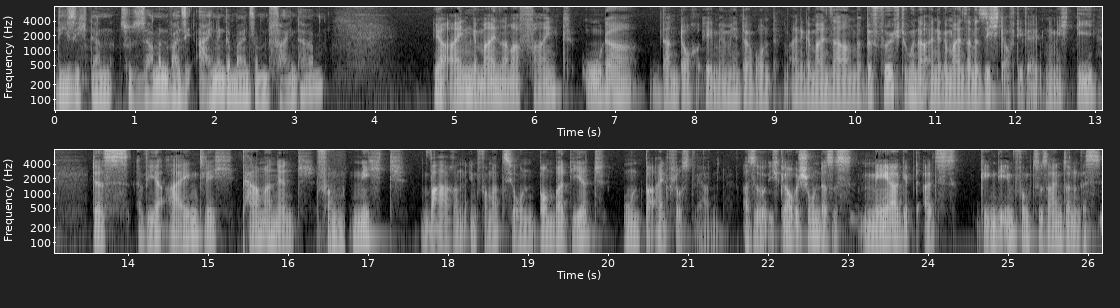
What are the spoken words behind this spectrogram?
die sich dann zusammen, weil sie einen gemeinsamen Feind haben? Ja, ein gemeinsamer Feind oder dann doch eben im Hintergrund eine gemeinsame Befürchtung oder eine gemeinsame Sicht auf die Welt, nämlich die, dass wir eigentlich permanent von nicht wahren Informationen bombardiert und beeinflusst werden. Also ich glaube schon, dass es mehr gibt als gegen die Impfung zu sein, sondern dass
